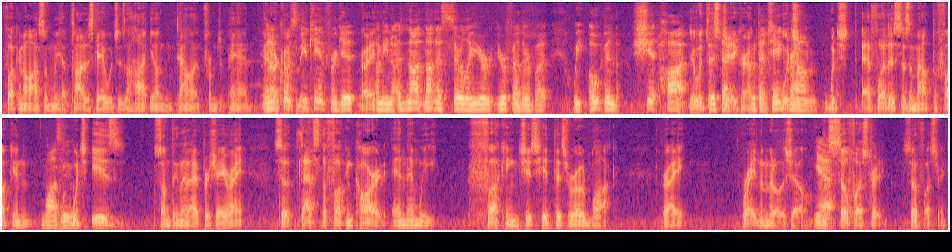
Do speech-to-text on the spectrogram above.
Fucking awesome. We have Tadasuke, which is a hot young talent from Japan in and our of course, company. you can't forget. Right. I mean, uh, not not necessarily your your feather, but we opened shit hot Yeah, with this that, J crown. With that J which, crown, Which athleticism out the fucking Wazoo. Which is something that I appreciate, right? So that's the fucking card, and then we fucking just hit this roadblock, right? Right in the middle of the show. Yeah. It's so frustrating. So frustrating.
